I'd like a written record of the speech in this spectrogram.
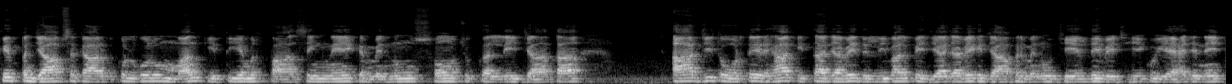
ਕਿ ਪੰਜਾਬ ਸਰਕਾਰ ਕੋਲ- ਕੋਲੋਂ ਮੰਗ ਕੀਤੀ ਹੈ, ਅਮਰਪਾਲ ਸਿੰਘ ਨੇ ਕਿ ਮੈਨੂੰ ਸਹੁੰ ਚੁੱਕਣ ਲਈ ਜਾਂ ਤਾਂ ਆਰਜੀ ਤੌਰ ਤੇ ਰਿਹਾ ਕੀਤਾ ਜਾਵੇ, ਦਿੱਲੀ ਵੱਲ ਭੇਜਿਆ ਜਾਵੇ ਕਿ ਜਾਂ ਫਿਰ ਮੈਨੂੰ ਜੇਲ੍ਹ ਦੇ ਵਿੱਚ ਹੀ ਕੋਈ ਇਹੋ ਜਿਹੇ ਨੇ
